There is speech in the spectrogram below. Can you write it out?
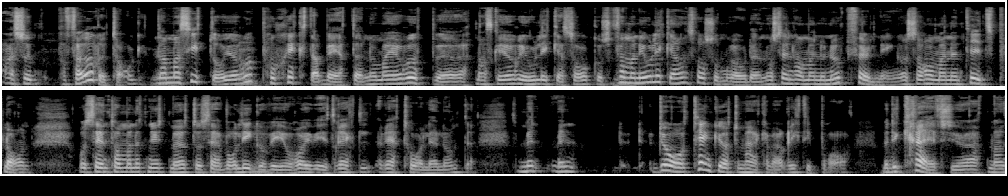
alltså på företag. Ja. När man sitter och gör Ja. upp projektarbeten och man gör upp eh, att man ska göra olika saker så får Mm. man olika ansvarsområden och sen har man en uppföljning och så har man en tidsplan. Och sen tar man ett nytt möte och säger var ligger Mm. vi och har vi ett rätt, rätt håll eller inte. Men, men då tänker jag att de här kan vara riktigt bra. Men det krävs ju att man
